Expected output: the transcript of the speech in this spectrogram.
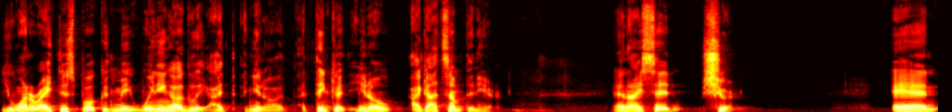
You want to write this book with me, Winning Ugly? I, you know, I think it, you know, I got something here. And I said, sure. And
